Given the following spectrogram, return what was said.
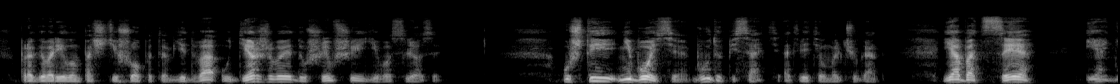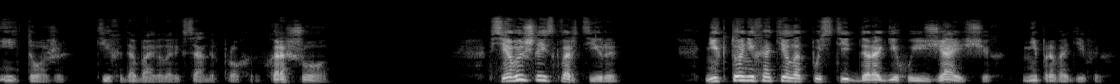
— проговорил он почти шепотом, едва удерживая душившие его слезы. «Уж ты не бойся, буду писать», — ответил мальчуган. «И об отце, и о ней тоже». — тихо добавил Александр Прохоров. — Хорошо. Все вышли из квартиры. Никто не хотел отпустить дорогих уезжающих, не проводив их.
